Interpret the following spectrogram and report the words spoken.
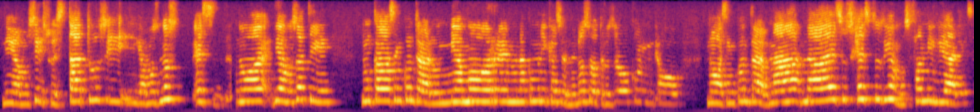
digamos, sí, su estatus y, digamos, nos, es, no, digamos, a ti nunca vas a encontrar un mi amor en una comunicación de nosotros o, con, o no vas a encontrar nada, nada de esos gestos, digamos, familiares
